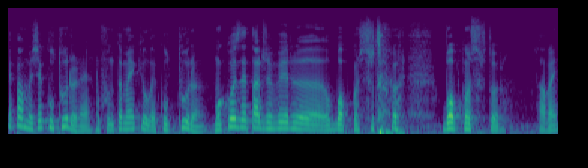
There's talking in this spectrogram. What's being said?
É pá, mas é cultura, né? No fundo também é aquilo, é cultura. Uma coisa é estares a ver uh, o Bob Construtor. Bob Construtor, está bem?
